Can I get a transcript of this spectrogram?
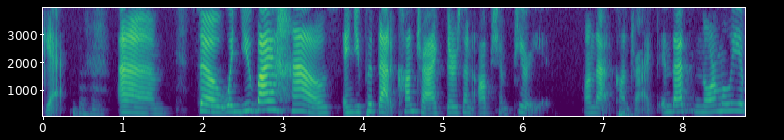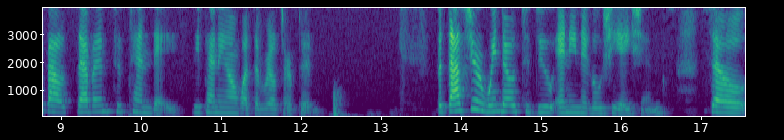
get. Um, so when you buy a house and you put that contract, there's an option period on that contract, and that's normally about seven to ten days, depending on what the realtor put. But that's your window to do any negotiations. So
